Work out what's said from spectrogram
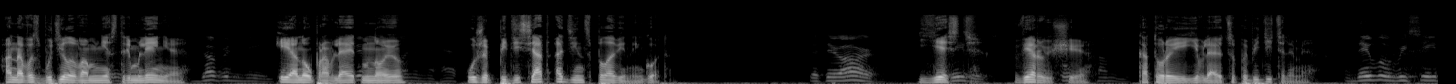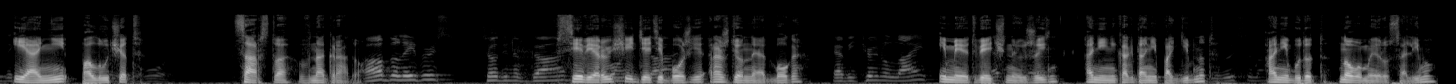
она возбудила во мне стремление, и оно управляет мною уже 51 с половиной год. Есть верующие, которые являются победителями. И они получат царство в награду. Все верующие дети Божьи, рожденные от Бога, имеют вечную жизнь, они никогда не погибнут, они будут Новым Иерусалимом,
